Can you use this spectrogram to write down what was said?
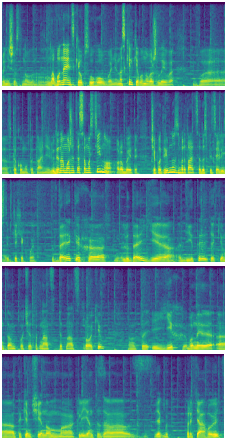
раніше встановлено. Ну. Абонентське обслуговування, наскільки воно важливе в, в такому питанні? Людина може це самостійно робити, чи потрібно звертатися до спеціалістів, таких як ви? В деяких е, людей є діти, яким там по 14-15 років. От, і їх вони е, таким чином е, клієнти за з- якби притягують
